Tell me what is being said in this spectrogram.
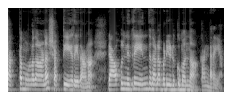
ശക്തമുള്ളതാണ് ശക്തിയേറിയതാണ്. രാഹുലിനെതിരെ എന്ത് നടപടിയെടുക്കുമെന്ന് കണ്ടറിയാം.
